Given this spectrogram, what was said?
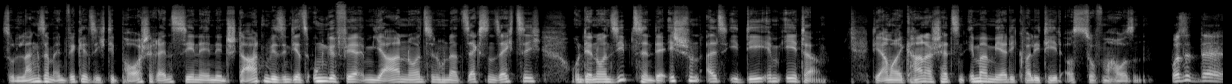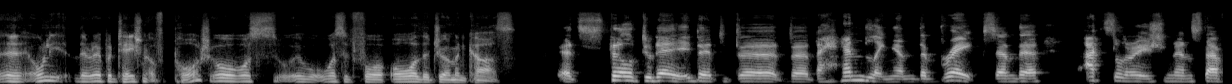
So langsam entwickelt sich die Porsche-Rennszene in den Staaten. Wir sind jetzt ungefähr im Jahr 1966 und der 917, der ist schon als Idee im Äther. Die Amerikaner schätzen immer mehr die Qualität aus Zuffenhausen. Was it the uh, only the reputation of Porsche, or was was it for all the German cars? It's still today that the, the the handling and the brakes and the acceleration and stuff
